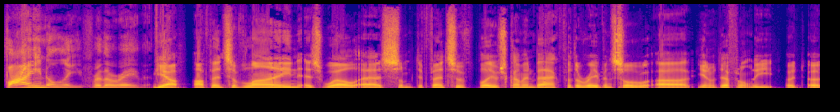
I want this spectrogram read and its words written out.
finally for the Ravens. yeah offensive line as well as some defensive players coming back for the Ravens so uh, you know definitely uh,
